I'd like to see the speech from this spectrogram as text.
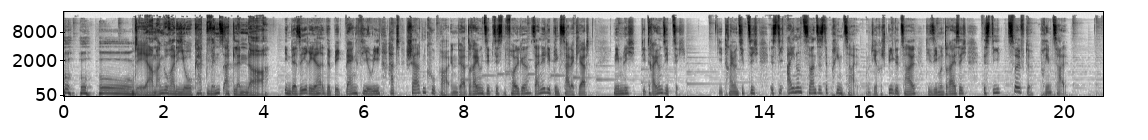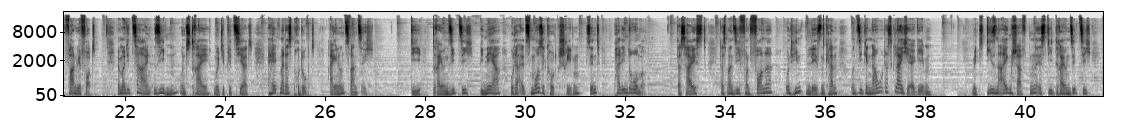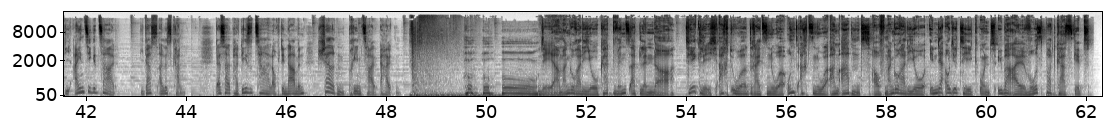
Ho, ho, ho. Der Mangoradio Katwensatländer. In der Serie The Big Bang Theory hat Sheldon Cooper in der 73. Folge seine Lieblingszahl erklärt, nämlich die 73. Die 73 ist die 21. Primzahl und ihre Spiegelzahl, die 37, ist die 12. Primzahl. Fahren wir fort. Wenn man die Zahlen 7 und 3 multipliziert, erhält man das Produkt 21. Die 73 binär oder als Morsecode geschrieben sind Palindrome. Das heißt, dass man sie von vorne und hinten lesen kann und sie genau das gleiche ergeben. Mit diesen Eigenschaften ist die 73 die einzige Zahl, die das alles kann. Deshalb hat diese Zahl auch den Namen Sheldon-Primzahl erhalten. Ho, ho, ho. Der Mangoradio Katwensatländer. Täglich 8 Uhr, 13 Uhr und 18 Uhr am Abend auf Mangoradio in der Audiothek und überall, wo es Podcasts gibt.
